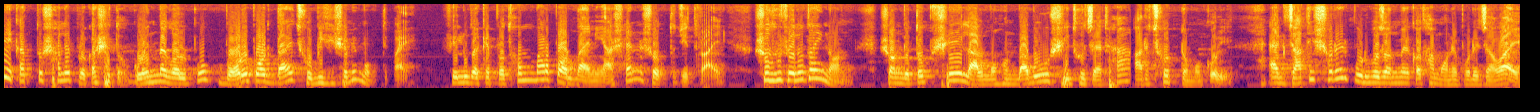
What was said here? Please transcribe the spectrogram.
একাত্তর সালে প্রকাশিত গোয়েন্দা গল্প বড় পর্দায় ছবি হিসেবে মুক্তি পায়। ফেলুদাকে প্রথমবার পর্দায় নিয়ে আসেন সত্যজিৎ রায়। শুধু ফেলুদাই নন, সঙ্গে তোপসে, লালমোহন বাবু, সিধু জ্যাঠা আর ছোট্ট মুকুল। এক জাতিস্বরের পূর্বজন্মের কথা মনে পড়ে যাওয়ায়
